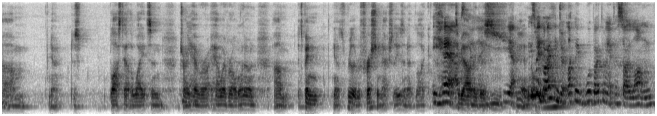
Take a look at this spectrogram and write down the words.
um, you know just blast out the weights and train Yeah. however I- however I want to, and um, it's been you know it's really refreshing actually, isn't it? Like Yeah, to be able to just yeah, yeah, because we both enjoy it. like we were both doing it for so long,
